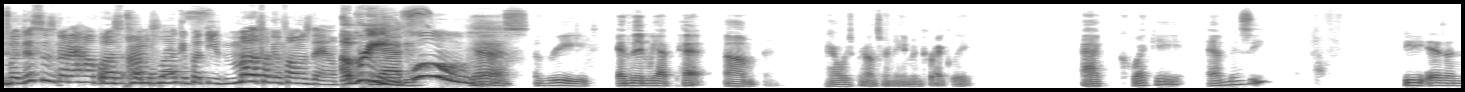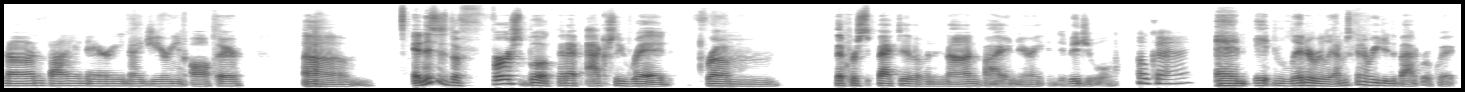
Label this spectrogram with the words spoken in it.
But this is gonna help We'll us be taking unplug and put these motherfucking phones down. Agreed. Yes. Woo! Yes, agreed. And then we have Pet. Um, I always pronounce her name incorrectly. Akwaeke Emezi. She is a non-binary Nigerian author. Um, and this is the first book that I've actually read from the perspective of a non-binary individual. Okay. And it literally, I'm just going to read you the back real quick.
